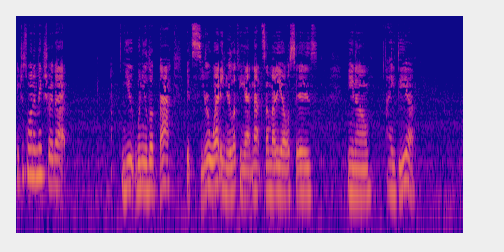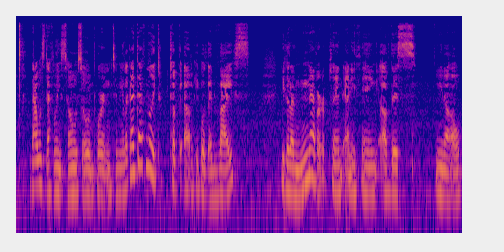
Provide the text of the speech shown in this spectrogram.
you just want to make sure that you, when you look back, it's your wedding you're looking at, not somebody else's, you know, idea. That was definitely so so important to me. Like i definitely t- took um, people's advice because I've never planned anything of this, you know,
